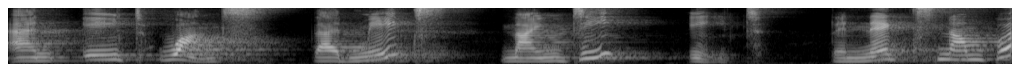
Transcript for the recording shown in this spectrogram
and 8 ones. That makes 98. The next number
